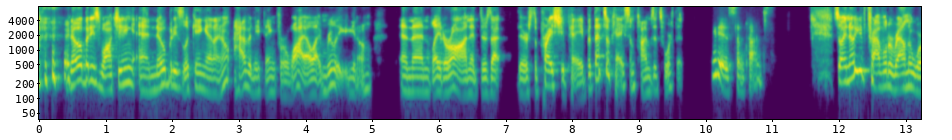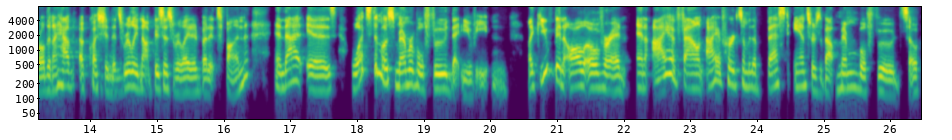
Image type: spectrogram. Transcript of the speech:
nobody's watching and nobody's looking and I don't have anything for a while. I'm really, you know, and then later on it, there's that, there's the price you pay, but that's okay. Sometimes it's worth it. It is sometimes. So I know you've traveled around the world, and I have a question that's mm-hmm. really not business related, but it's fun. And that is, what's the most memorable food that you've eaten? Like you've been all over, and and I have found I have heard some of the best answers about memorable food. So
